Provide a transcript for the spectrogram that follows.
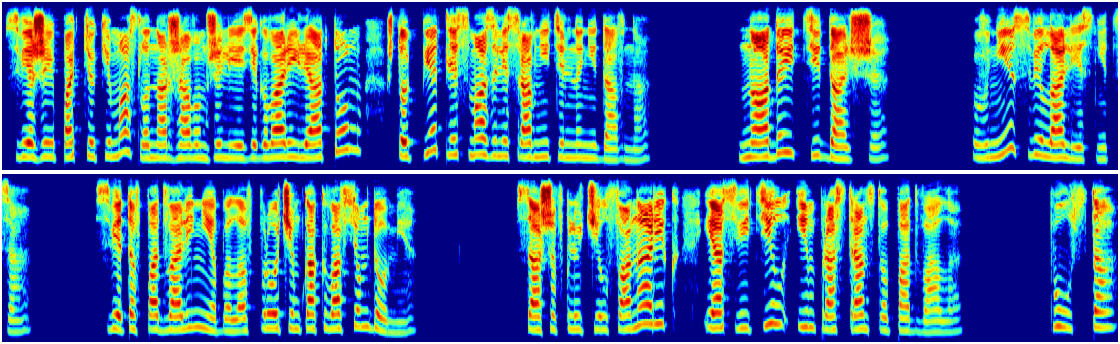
Свежие подтеки масла на ржавом железе говорили о том, что петли смазали сравнительно недавно. Надо идти дальше. Вниз вела лестница. Света в подвале не было, впрочем, как и во всем доме. Саша включил фонарик и осветил им пространство подвала. «Пусто»,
